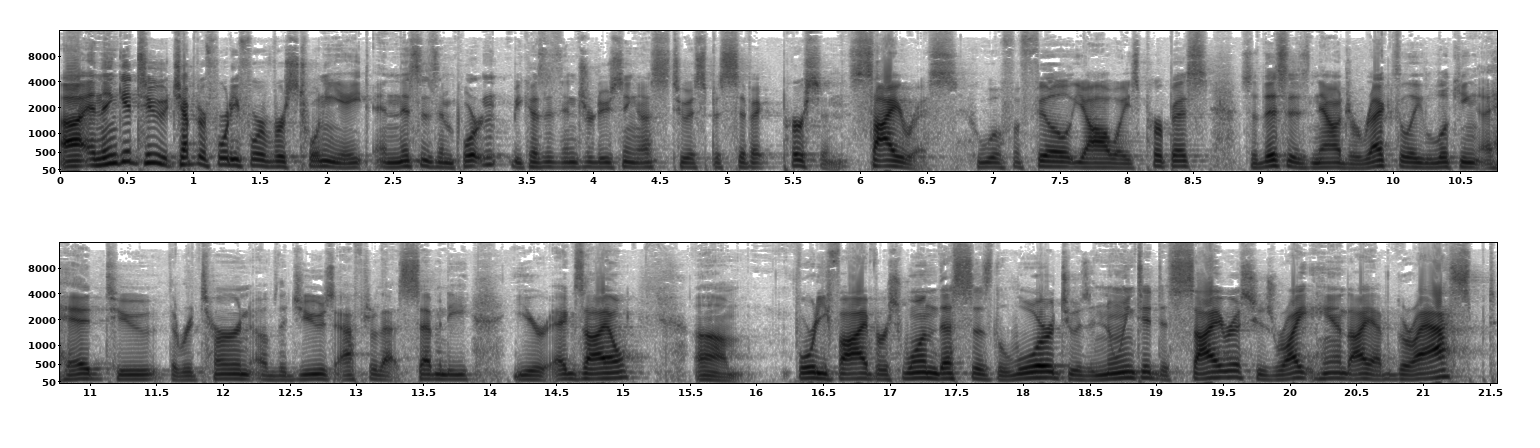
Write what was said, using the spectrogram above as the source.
Uh, and then get to chapter 44, verse 28. And this is important because it's introducing us to a specific person, Cyrus, who will fulfill Yahweh's purpose. So this is now directly looking ahead to the return of the Jews after that 70 year exile. Um, 45, verse 1 Thus says the Lord to his anointed, to Cyrus, whose right hand I have grasped,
